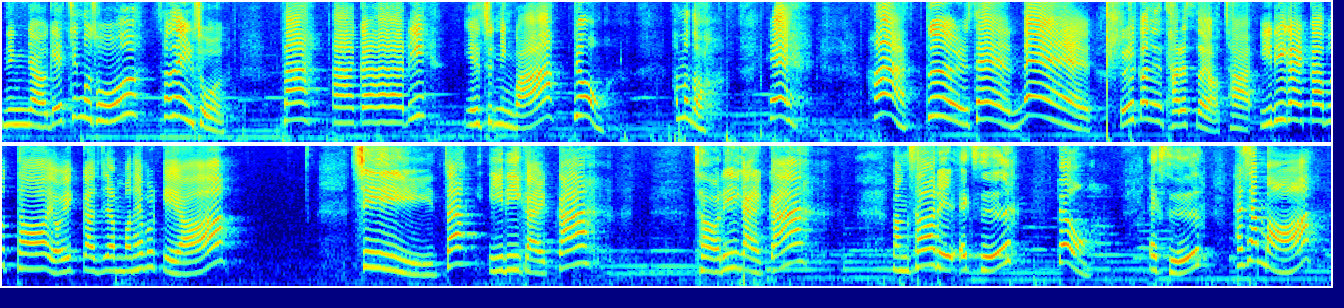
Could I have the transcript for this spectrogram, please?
능력의 친구 손 선생님 손 나아가리 예수님과 뿅 한 번 더. 예. 하나, 둘, 셋, 넷. 여기까지 잘했어요. 자, 이리 갈까부터 여기까지 한번 해볼게요. 시작. 이리 갈까? 저리 갈까? 망설일 X. 뿅. X. 다시 한번.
